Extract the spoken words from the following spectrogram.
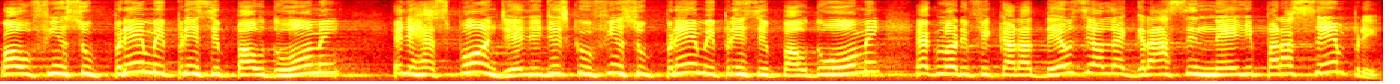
qual o fim supremo e principal do homem, ele responde, ele diz que o fim supremo e principal do homem é glorificar a Deus e alegrar-se nele para sempre.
